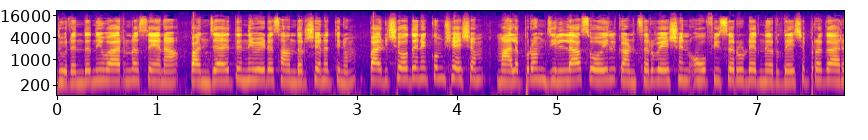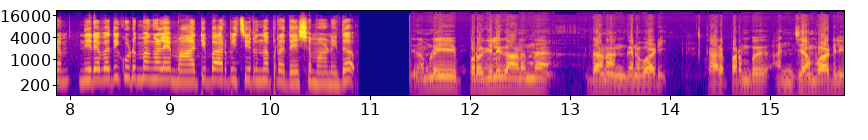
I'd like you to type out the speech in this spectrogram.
ദുരന്ത നിവാരണ സേന പഞ്ചായത്ത് എന്നിവയുടെ സന്ദർശനത്തിനും പരിശോധനയ്ക്കും ശേഷം മലപ്പുറം ജില്ലാ സോയിൽ കൺസർവേഷൻ ഓഫീസറുടെ നിർദ്ദേശപ്രകാരം നിരവധി കുടുംബങ്ങളെ മാറ്റിപ്പാർപ്പിച്ചിരുന്ന പ്രദേശമാണിത്. നമ്മൾ ഈ പുറകിൽ കാണുന്ന ഇതാണ് അംഗനവാടി കാരപ്പറമ്പ് അഞ്ചാം വാർഡിൽ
